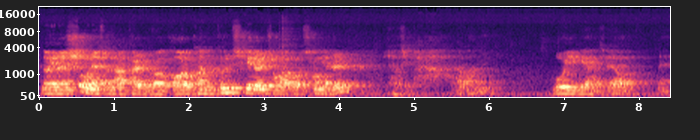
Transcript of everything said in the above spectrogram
너희는 시온에서 나팔 불어 거룩한 금시기를 정하고 성회를 저집하라 라고 하는 거 모이게 하세요. 네.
